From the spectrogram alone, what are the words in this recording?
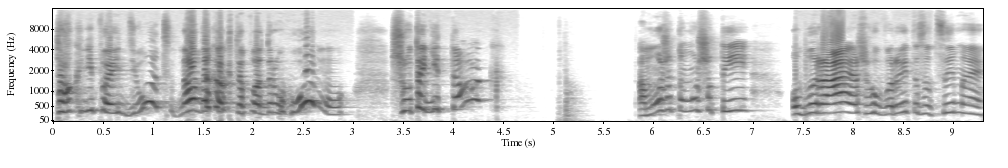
Так не пойдет, надо как-то по-другому. Что-то не так. А може, тому що ти обираєш говорити з оцими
